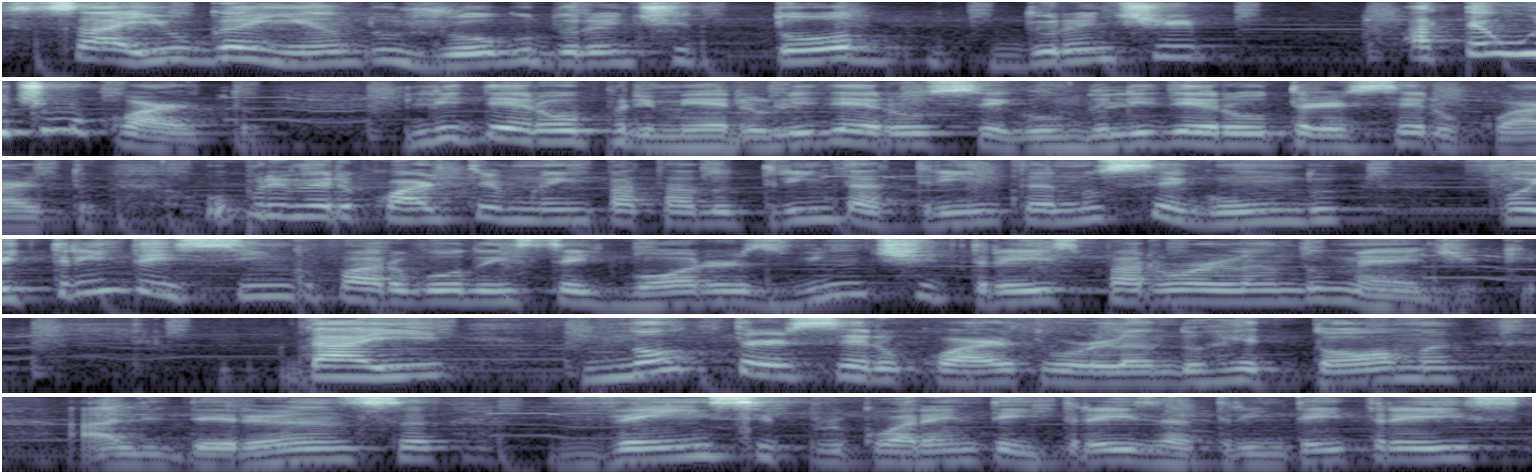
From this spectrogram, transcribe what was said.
saiu ganhando o jogo durante todo durante até o último quarto. Liderou o primeiro, liderou o segundo, liderou o terceiro quarto. O primeiro quarto terminou empatado 30 a 30, no segundo foi 35 para o Golden State Warriors, 23 para o Orlando Magic. Daí, no terceiro quarto, o Orlando retoma a liderança, vence por 43 a 33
